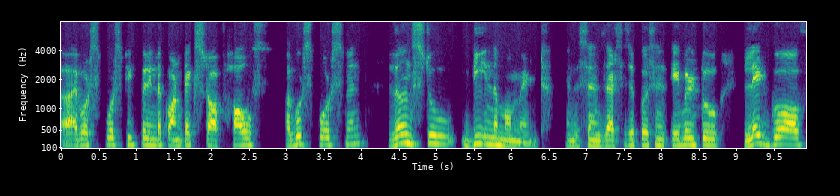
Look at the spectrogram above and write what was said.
uh, about sports people in the context of how a good sportsman learns to be in the moment, in the sense that such a person is able to let go of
